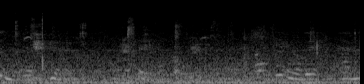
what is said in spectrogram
いので、あの、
